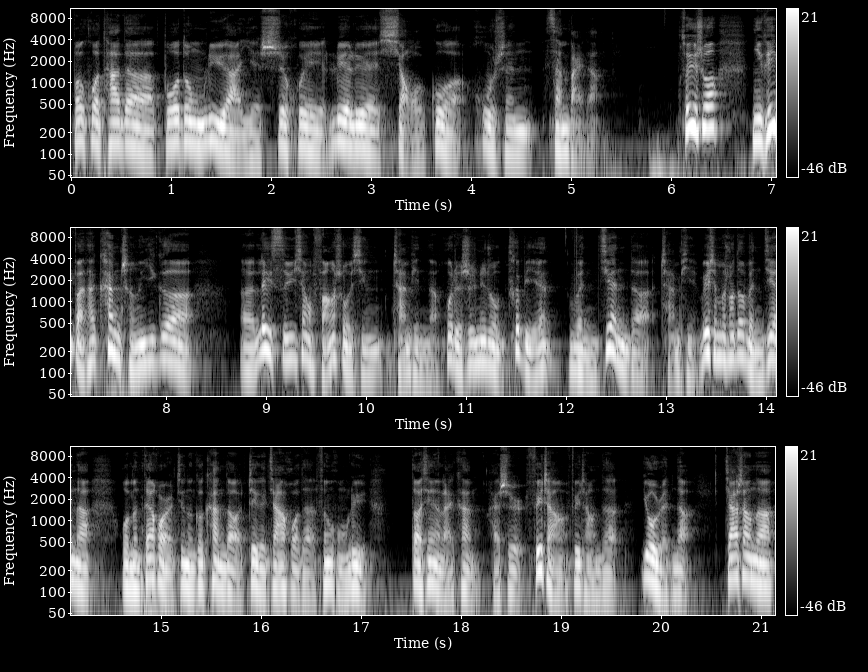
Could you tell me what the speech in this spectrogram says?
包括它的波动率啊，也是会略略小过沪深三百的。所以说，你可以把它看成一个呃，类似于像防守型产品的，或者是那种特别稳健的产品。为什么说它稳健呢？我们待会儿就能够看到这个家伙的分红率，到现在来看还是非常非常的诱人的。加上呢，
